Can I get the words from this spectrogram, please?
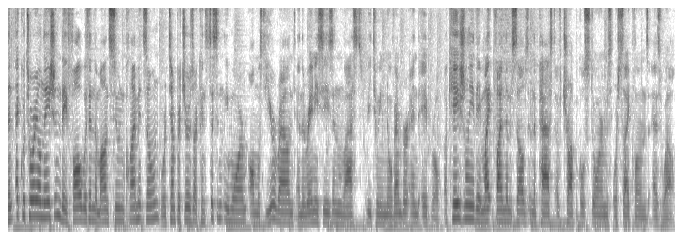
As an equatorial nation, they fall within the monsoon climate zone, where temperatures are consistently warm almost year-round, and the rainy season lasts between November and April. Occasionally, they might find themselves in the past of tropical storms or cyclones as well.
